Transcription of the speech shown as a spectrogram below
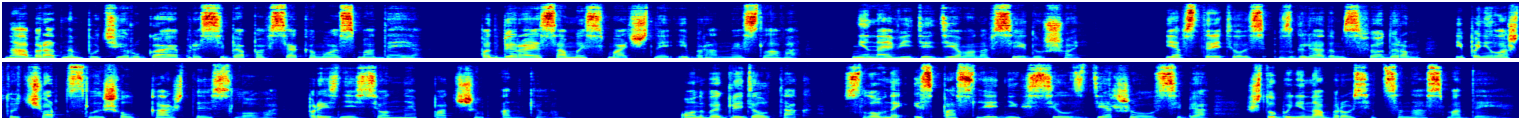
На обратном пути, ругая про себя по-всякому Асмодея, подбирая самые смачные и бранные слова, ненавидя демона всей душой, я встретилась взглядом с Федором и поняла, что черт слышал каждое слово, произнесенное падшим ангелом. Он выглядел так, словно из последних сил сдерживал себя, чтобы не наброситься на Асмодея.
